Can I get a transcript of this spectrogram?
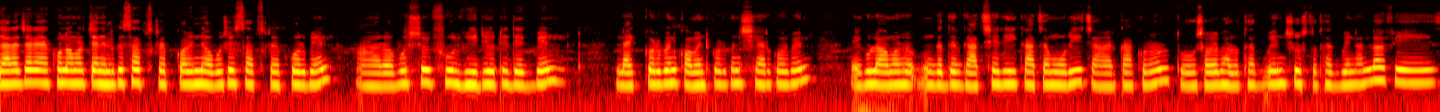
যারা যারা এখন আমার চ্যানেলকে সাবস্ক্রাইব করেননি, অবশ্যই সাবস্ক্রাইব করবেন। আর অবশ্যই ফুল ভিডিওটি দেখবেন, লাইক করবেন, কমেন্ট করবেন, শেয়ার করবেন। এগুলো আমাদের গাছেরই কাঁচামরিচ আর কাঁকরোল। তো সবাই ভালো থাকবেন, সুস্থ থাকবেন। আল্লাহ হাফেজ।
